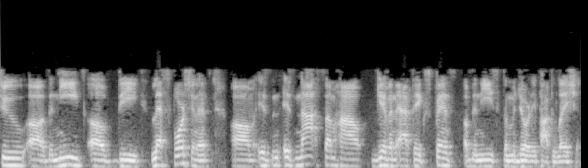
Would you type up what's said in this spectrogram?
to uh, the needs of the less fortunate um, is is not somehow given at the expense of the needs of the majority population,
